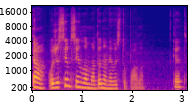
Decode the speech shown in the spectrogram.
Так, отже, з цим синглом Мадонна не виступала. Good.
